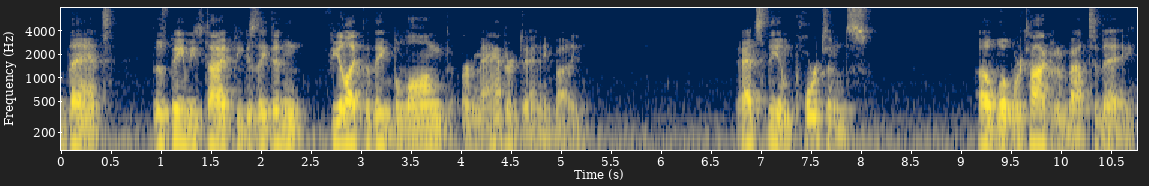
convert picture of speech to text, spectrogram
that those babies died because they didn't feel like that they belonged or mattered to anybody. That's the importance of what we're talking about today.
